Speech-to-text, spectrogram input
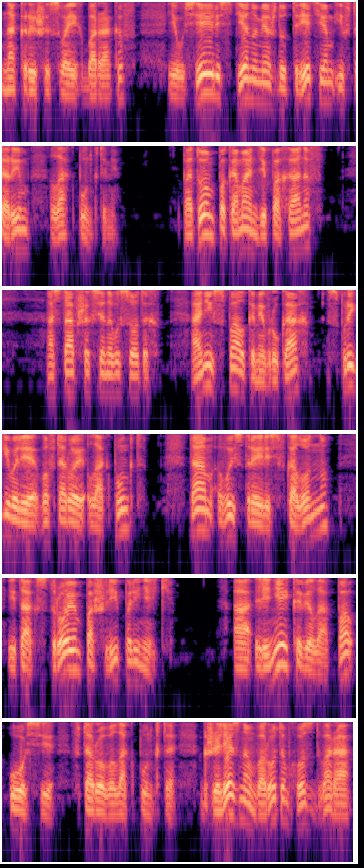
на крыши своих бараков и усеяли стену между третьим и вторым лагпунктами. Потом по команде Паханов оставшихся на высотах, они с палками в руках спрыгивали во второй лагпункт, там выстроились в колонну и так строем пошли по линейке. А линейка вела по оси второго лагпункта к железным воротам хоздвора,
